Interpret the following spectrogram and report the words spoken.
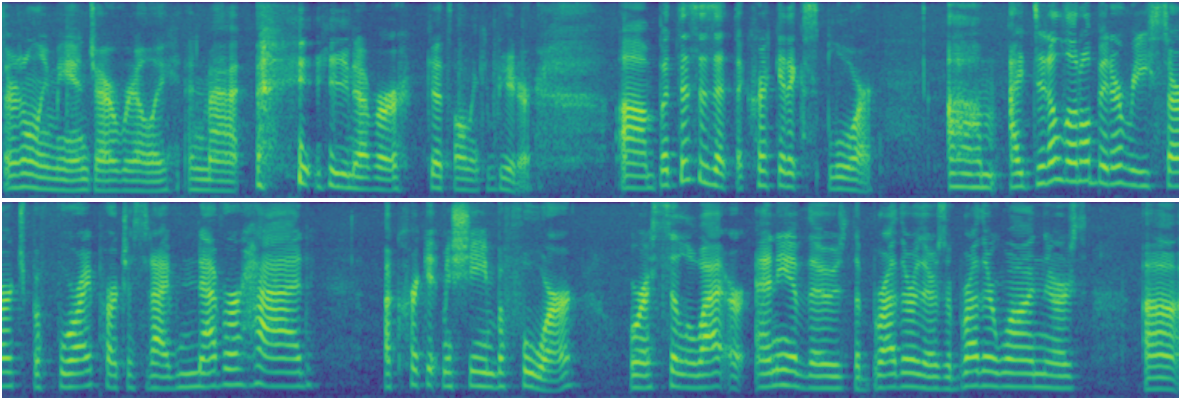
There's only me and Joe really, and Matt. he never gets on the computer. Um, but this is it, the Cricut Explorer. Um, I did a little bit of research before I purchased it. I've never had a Cricut machine before or a Silhouette or any of those. The Brother, there's a Brother one. There's, uh,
